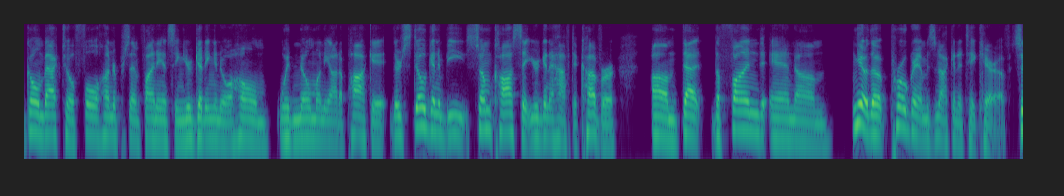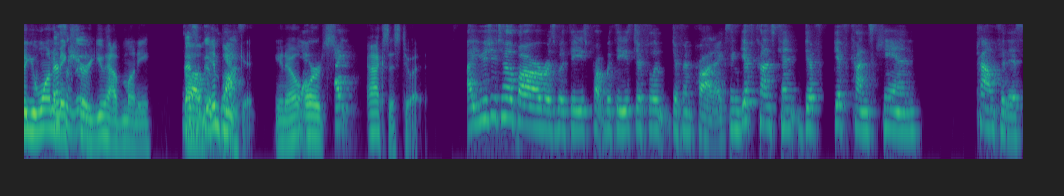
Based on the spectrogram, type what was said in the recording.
going back to a full 100% financing you're getting into a home with no money out of pocket there's still going to be some costs that you're going to have to cover um, that the fund and um, you know the program is not going to take care of so you want to make sure you have money um, in pocket you know yeah. or I, access to it I usually tell borrowers with these with these different different products and gift cons can diff, gift cons can count for this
